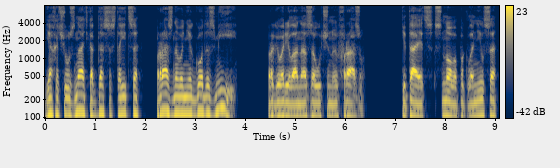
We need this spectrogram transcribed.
Я хочу узнать, когда состоится празднование года змеи», — проговорила она заученную фразу. Китаец снова поклонился,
